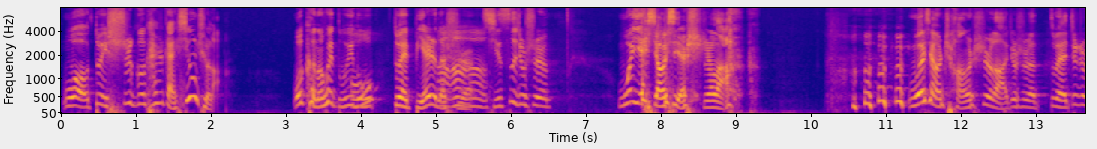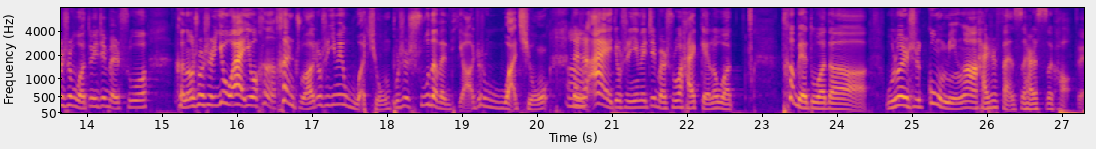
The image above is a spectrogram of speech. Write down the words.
我对诗歌开始感兴趣了，我可能会读一读哦对别人的诗；其次就是我也想写诗了。我想尝试了，就是对，这就是我对这本书可能说是又爱又恨。恨主要就是因为我穷，不是书的问题啊，就是我穷。但是嗯爱就是因为这本书还给了我特别多的，无论是共鸣啊，还是反思，还是思考。对，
